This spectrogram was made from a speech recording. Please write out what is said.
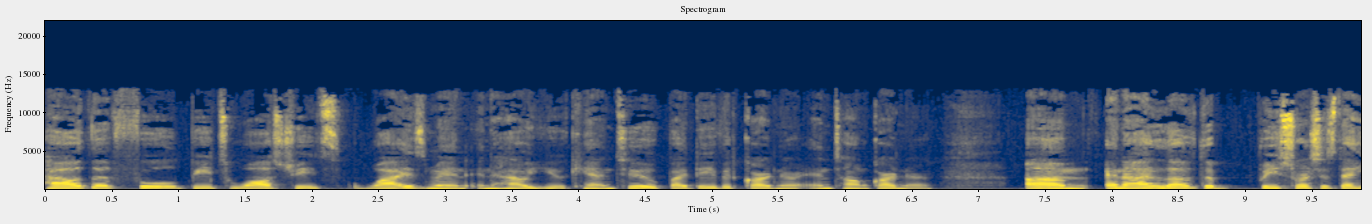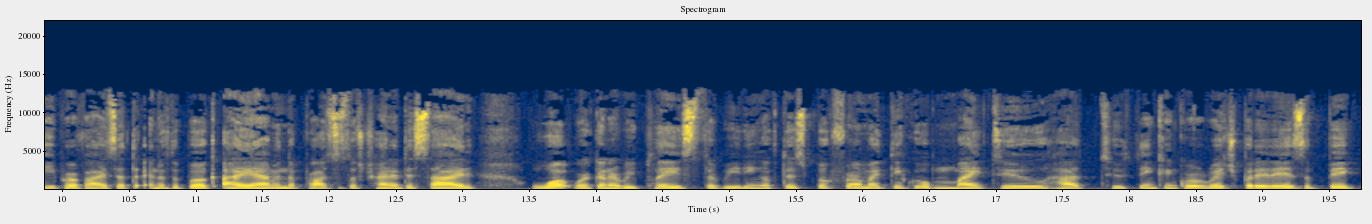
How the Fool Beats Wall Street's Wise Men and How You Can Too by David Gardner and Tom Gardner. Um, and I love the resources that he provides at the end of the book. I am in the process of trying to decide what we're going to replace the reading of this book from. I think we might do How to Think and Grow Rich, but it is a big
